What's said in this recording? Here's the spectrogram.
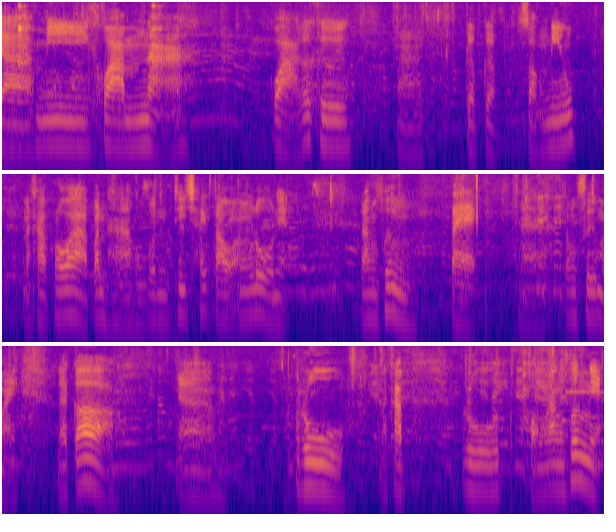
จะมีความหนากว่าก็คือเกือบเกือบสองนิ้วนะครับ เพราะว่าปัญหาของคนที่ใช้เตาอังโลเนี่ยรังผึ้งแตกต้องซื้อใหม่ แล้วก็รูนะครับ รูของรังผึ้งเนี่ย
